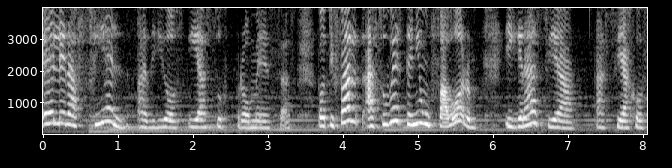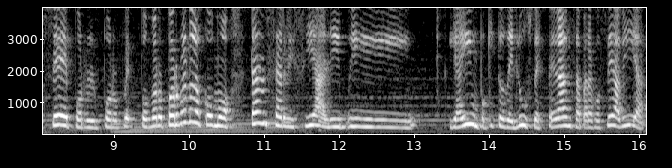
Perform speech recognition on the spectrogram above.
él era fiel a Dios y a sus promesas. Potifar a su vez tenía un favor y gracia hacia José por, por, por, verlo como tan servicial y ahí un poquito de luz, de esperanza para José había.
